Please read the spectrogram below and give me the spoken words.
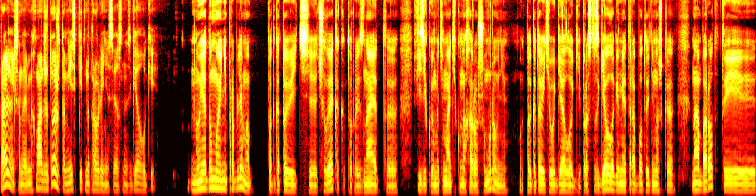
Правильно, Александр? Мехмат же тоже там есть какие-то направления, связанные с геологией. Ну, я думаю, не проблема подготовить э, человека, который знает э, физику и математику на хорошем уровне, вот, подготовить его к геологии. Просто с геологами это работает немножко наоборот. Ты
